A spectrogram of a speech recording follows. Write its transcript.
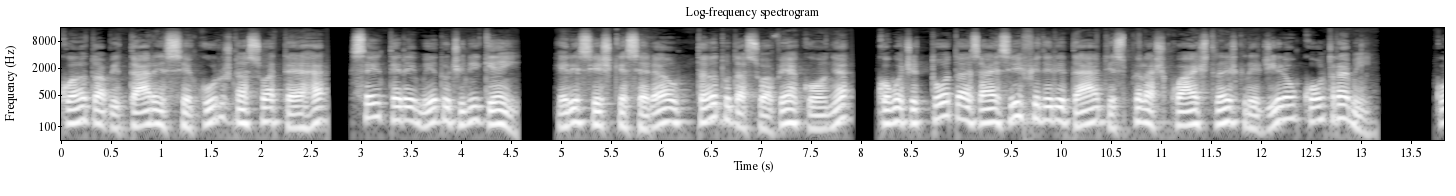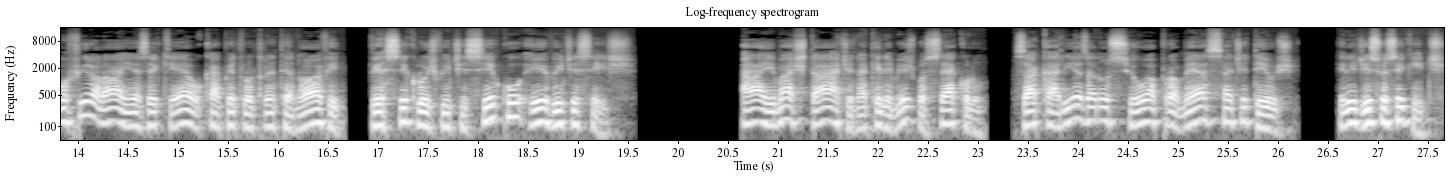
quando habitarem seguros na sua terra, sem terem medo de ninguém. Eles se esquecerão tanto da sua vergonha como de todas as infidelidades pelas quais transgrediram contra mim. Confira lá em Ezequiel, capítulo 39, versículos 25 e 26. Ah, e mais tarde, naquele mesmo século, Zacarias anunciou a promessa de Deus. Ele disse o seguinte:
